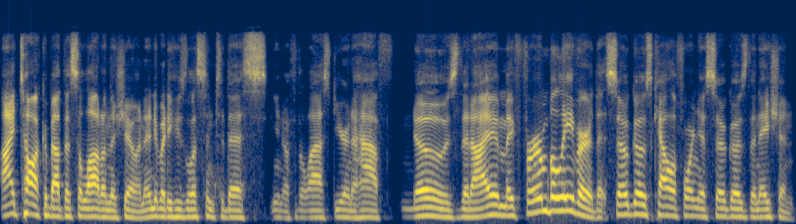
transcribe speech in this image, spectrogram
I talk about this a lot on the show and anybody who's listened to this, you know, for the last year and a half knows that I am a firm believer that so goes California, so goes the nation.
